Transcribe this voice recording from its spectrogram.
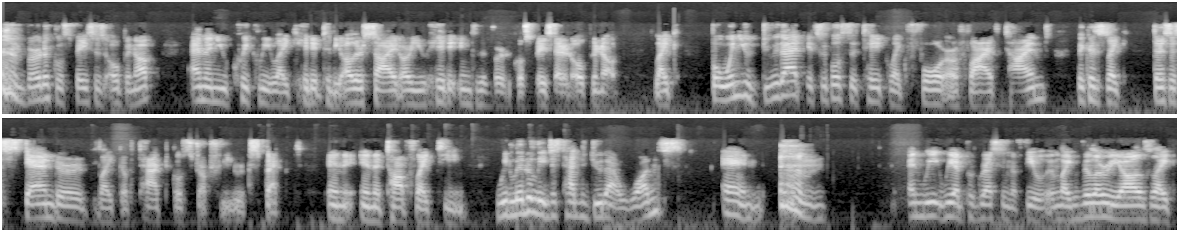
vertical spaces open up and then you quickly like hit it to the other side or you hit it into the vertical space that it opened up. Like, but when you do that, it's supposed to take like four or five times because like there's a standard like of tactical structure you expect in in a top flight team. We literally just had to do that once, and and we we had progressed in the field, and like Villarreal's like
